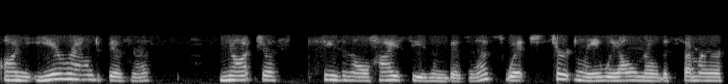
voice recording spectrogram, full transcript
on year round business, not just seasonal high season business, which certainly we all know the summer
